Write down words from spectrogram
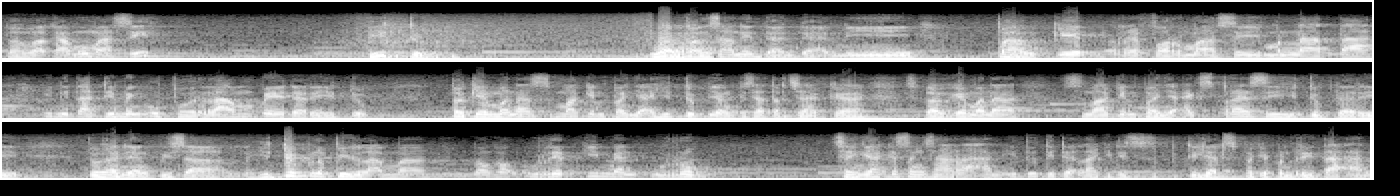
bahwa kamu masih hidup. Nah bangsa ini dandani, bangkit, reformasi, menata, ini tadi mengubur rampe dari hidup bagaimana semakin banyak hidup yang bisa terjaga, sebagaimana semakin banyak ekspresi hidup dari Tuhan yang bisa hidup lebih lama, maka urip kimen urup. Sehingga kesengsaraan itu tidak lagi dilihat sebagai penderitaan.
